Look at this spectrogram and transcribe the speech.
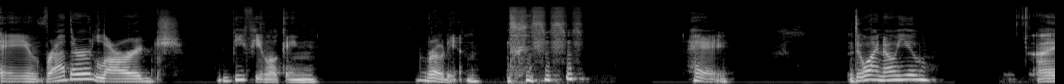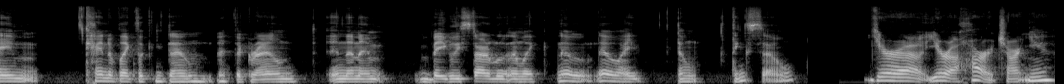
a rather large, beefy looking Rodian. hey, do I know you? I'm kind of like looking down at the ground, and then I'm vaguely startled, and I'm like, no, no, I don't think so. You're a you're a harch, aren't you?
